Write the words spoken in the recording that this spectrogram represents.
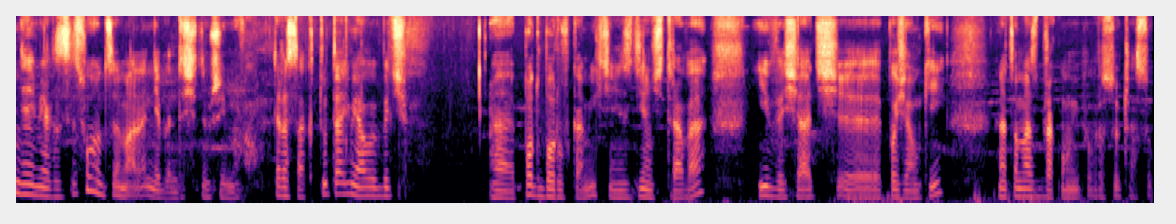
Nie wiem jak ze słońcem, ale nie będę się tym przejmował. Teraz tak, tutaj miały być e, pod borówkami. Chciałem zdjąć trawę i wysiać e, poziomki. Natomiast brakło mi po prostu czasu.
